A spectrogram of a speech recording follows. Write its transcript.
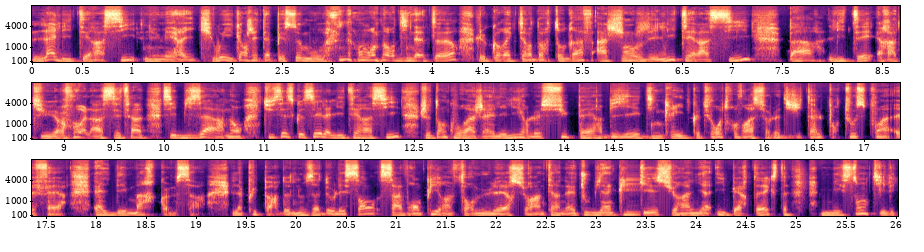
la littératie numérique. Oui, quand j'ai tapé ce mot dans mon ordinateur, le correcteur d'orthographe a changé littératie par littérature. Voilà, c'est bizarre, non? Tu sais ce que c'est la littératie? Je t'encourage à aller lire le super billet d'Ingrid que tu retrouveras sur le digitalpourtous.fr. Elle démarre comme ça. La plupart de nos adolescents savent remplir un formulaire sur Internet ou bien cliquer sur un lien hypertexte, mais sont-ils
